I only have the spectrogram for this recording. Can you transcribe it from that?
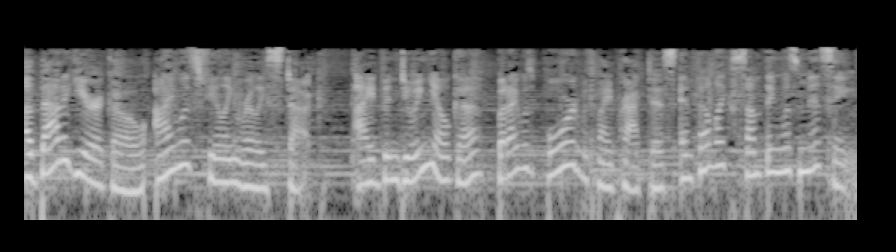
About a year ago, I was feeling really stuck. I'd been doing yoga, but I was bored with my practice and felt like something was missing.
